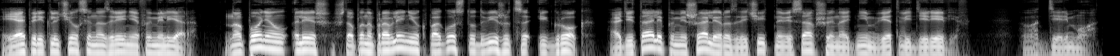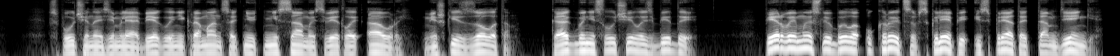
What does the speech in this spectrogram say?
Я переключился на зрение фамильяра, но понял лишь, что по направлению к погосту движется игрок, а детали помешали различить нависавшие над ним ветви деревьев. Вот дерьмо. Вспученная земля, беглый некромант с отнюдь не самой светлой аурой, мешки с золотом. Как бы ни случилось беды. Первой мыслью было укрыться в склепе и спрятать там деньги,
